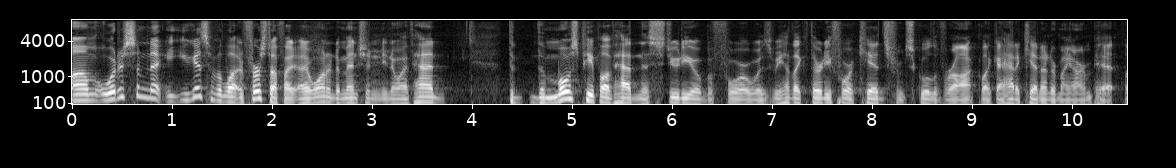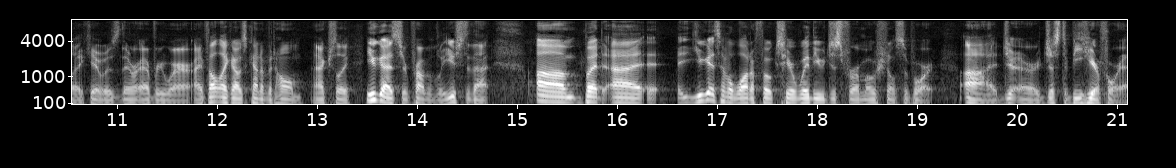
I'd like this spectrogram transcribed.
Um, what are some? Ne- you guys have a lot. First off, I, I wanted to mention. You know, I've had the the most people I've had in this studio before was we had like 34 kids from School of Rock. Like I had a kid under my armpit. Like it was they were everywhere. I felt like I was kind of at home. Actually, you guys are probably used to that. Um, but uh, you guys have a lot of folks here with you just for emotional support, uh, j- or just to be here for you.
